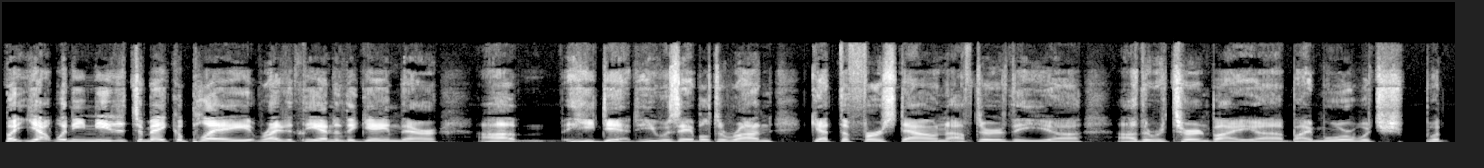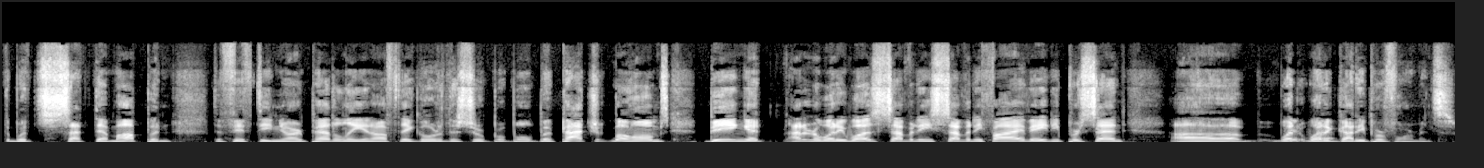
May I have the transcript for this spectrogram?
but yet when he needed to make a play right at the end of the game, there uh, he did. He was able to run, get the first down after the uh, uh the return by uh, by Moore, which what what set them up and the 15 yard penalty and off they go to the Super Bowl. But Patrick Mahomes being at I don't know what he was 70, 75, 80 percent. Uh, what what a gutty performance.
